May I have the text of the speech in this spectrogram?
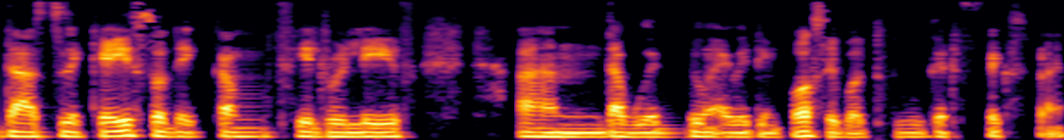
that's the case so they can feel relief and that we're doing everything possible to get fixed, right?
